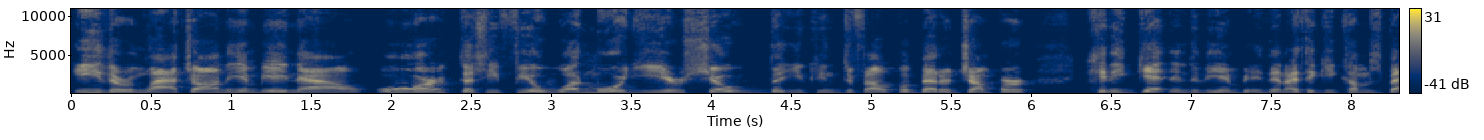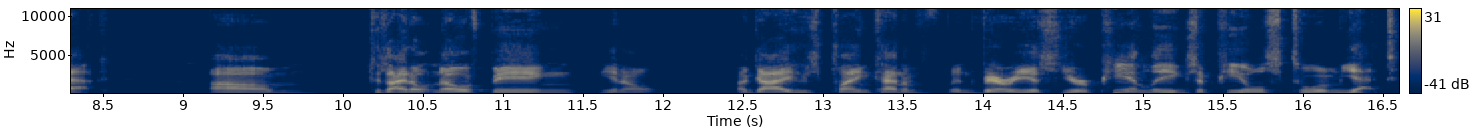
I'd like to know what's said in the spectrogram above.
either latch on the NBA now, or does he feel one more year show that you can develop a better jumper? Can he get into the NBA? Then I think he comes back. Um, because I don't know if being, you know, a guy who's playing kind of in various European leagues appeals to him yet.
